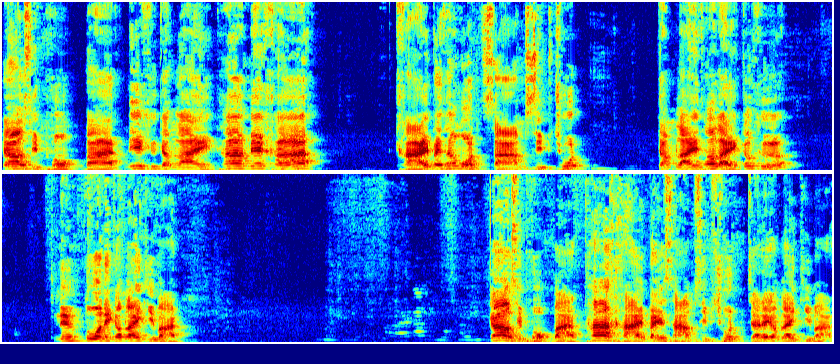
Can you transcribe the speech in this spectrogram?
เก้าสิบหกบาทนี่คือกำไร ถ้าแม่ค้าขายไปทั้งหมดสามสิบชุดกำไรเท่าไหร่ก็คือหนึ่งตัวในยกำไรกี่บาทเก้าสิบหกบาท ถ้าขายไปสามสิบชุด จะได้กำไรกี่บาท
